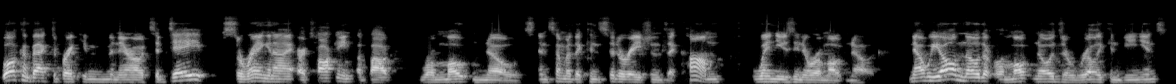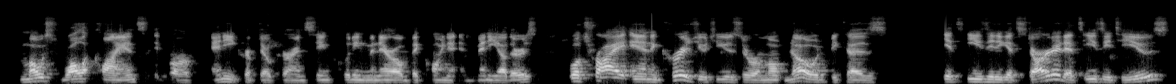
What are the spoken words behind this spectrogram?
Welcome back to Breaking Monero. Today, Sarang and I are talking about remote nodes and some of the considerations that come when using a remote node. Now, we all know that remote nodes are really convenient. Most wallet clients or any cryptocurrency, including Monero, Bitcoin, and many others, will try and encourage you to use a remote node because it's easy to get started, it's easy to use.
